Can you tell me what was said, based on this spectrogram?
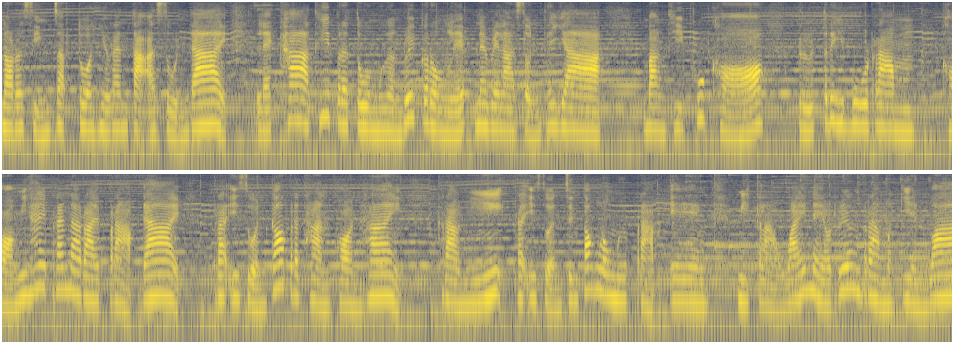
นรสิงห์จับตัวหิรันตะอสูรได้ และฆ่าที่ประตูเมืองด้วยกรงเล็บในเวลาสนธยา บางทีผู้ขอ หรือตรีบูรัมขอมิให้พระนารายปราบได้ พระอิศวรก็ประทานพรให้ คราวนี้พระอิศวรจึงต้องลงมือปราบเอง มีกล่าวไว้ในเรื่องรามเกียรติ์ว่า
